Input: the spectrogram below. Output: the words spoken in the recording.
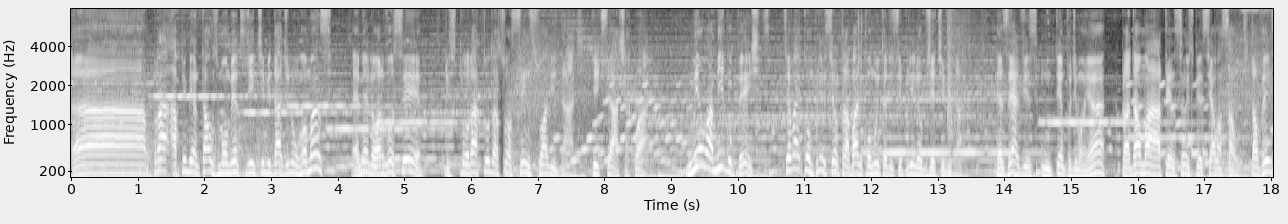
Ah, para apimentar os momentos de intimidade num romance, é melhor você explorar toda a sua sensualidade. O que, que você acha, Aquário? Meu amigo Peixes, você vai cumprir seu trabalho com muita disciplina e objetividade. Reserve um tempo de manhã para dar uma atenção especial à saúde. Talvez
